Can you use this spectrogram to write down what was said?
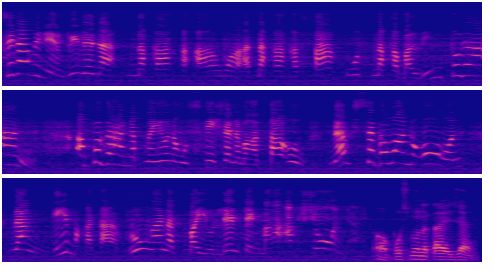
sinabi ni Enrile na nakakaawa at nakakatakot na kabalintunaan ang paghahanap ngayon ng ustisya ng mga taong nagsagawa noon ng di makatarungan at bayolenteng mga aksyon. O, pause muna tayo dyan.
